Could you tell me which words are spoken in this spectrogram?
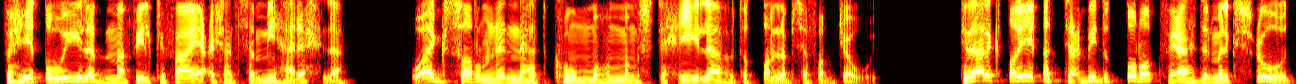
فهي طويلة بما فيه الكفاية عشان تسميها رحلة وأقصر من أنها تكون مهمة مستحيلة وتتطلب سفر جوي. كذلك طريقة تعبيد الطرق في عهد الملك سعود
